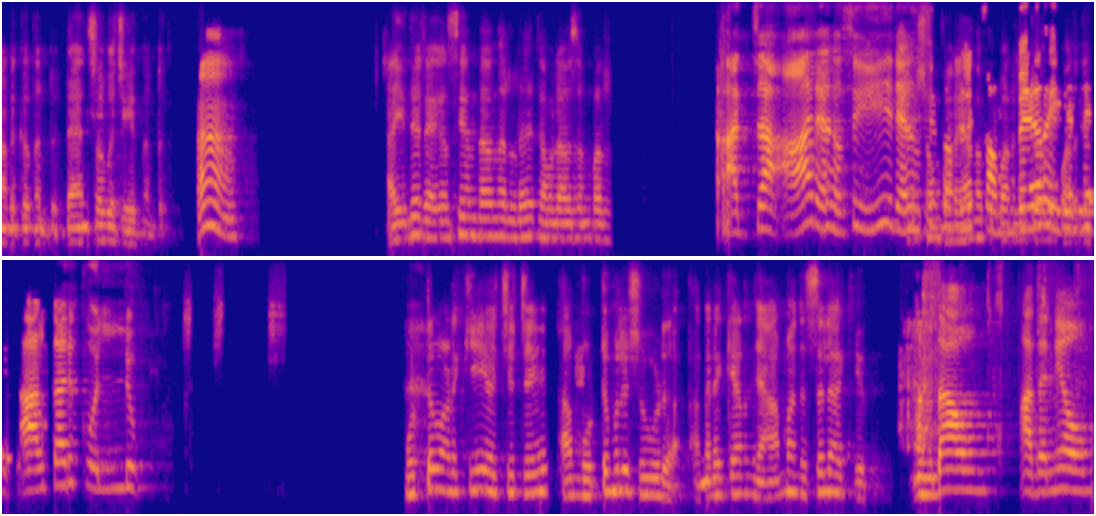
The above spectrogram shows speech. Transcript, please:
നടക്കുന്നുണ്ട്. ഡാൻസ് ഒക്കെ ചെയ്യുന്നുണ്ട്. അതിന്റെ രഹസ്യം എന്താന്നുള്ളത് കമലഹാസൻ പറഞ്ഞു. അച്ഛ ആ രഹസ്യം ഈ രഹസ്യം കമ്പയർ ചെയ്യല്ലേ? ആൾക്കാർ കൊല്ലും. മുട്ട് മടക്കി വെച്ചിട്ട് ആ മുട്ടുമ്പിൽ ഷൂ ഇടുക. അങ്ങനെയൊക്കെയാണ് ഞാൻ മനസ്സിലാക്കിയത്. അതാവും അതന്നെയാവും.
